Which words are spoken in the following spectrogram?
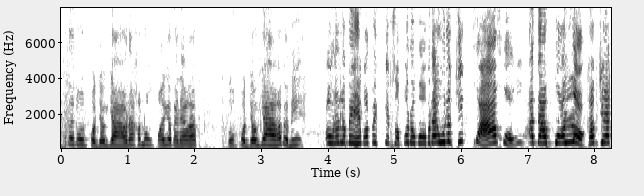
ถ้าจะโดนกดยาวๆนะเขาลงพอยกันไปแล้วครับโดนกดยาวๆครับแบบนี้โอ้แล้วเราเบเฮบอสไปเก็บศพโอโดโบมาได้อุ้ยแล้วคลิกขวาของอดัมวอลล็อกครับเจ็ด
